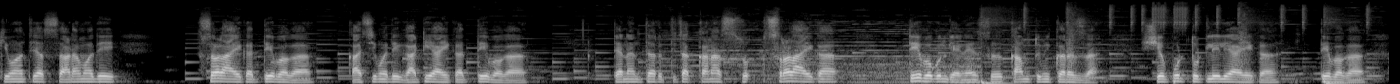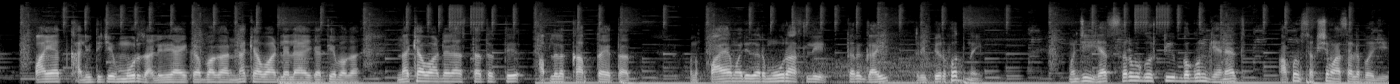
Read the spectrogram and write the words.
किंवा त्या साडामध्ये सळ आहे का ते बघा. काशीमध्ये गाठी आहे का ते बघा. त्यानंतर तिचा कणा स सरळ आहे का ते बघून घेण्याचं काम तुम्ही करत जा. शेपूट तुटलेली आहे का ते बघा. पायात खाली तिचे मूर झालेले आहे का बघा नख्या वाढलेल्या आहे का ते बघा. नख्या वाढलेल्या असतात तर ते आपल्याला कापता येतात. पण पायामध्ये जर मूर असली तर गाई रिपेअर होत नाही. म्हणजे ह्या सर्व गोष्टी बघून घेण्यात आपण सक्षम असायला पाहिजे.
